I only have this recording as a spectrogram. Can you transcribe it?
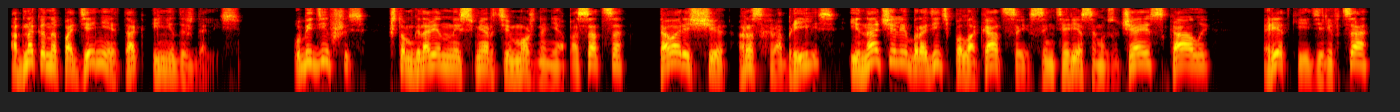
однако нападения так и не дождались. Убедившись, что мгновенной смерти можно не опасаться, товарищи расхрабрились и начали бродить по локации с интересом изучая скалы, редкие деревца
